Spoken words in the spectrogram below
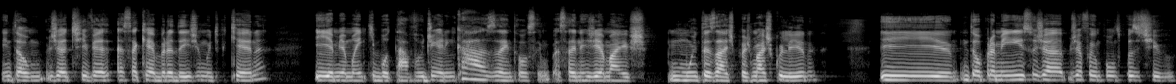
Então já tive essa quebra desde muito pequena e a minha mãe que botava o dinheiro em casa, então essa energia mais muitas aspas masculina. E então para mim isso já já foi um ponto positivo.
